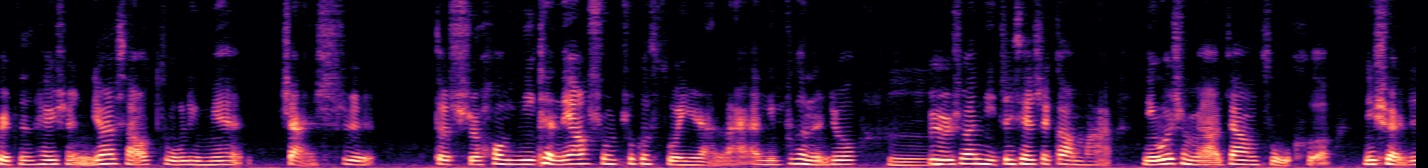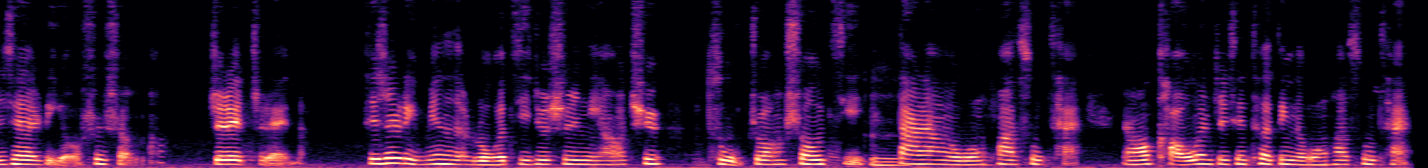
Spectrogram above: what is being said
presentation，你要小组里面展示的时候，你肯定要说出个所以然来啊！你不可能就，嗯，比如说你这些是干嘛？你为什么要这样组合？你选这些理由是什么？之类之类的。其实里面的逻辑就是你要去组装、收集大量的文化素材，然后拷问这些特定的文化素材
